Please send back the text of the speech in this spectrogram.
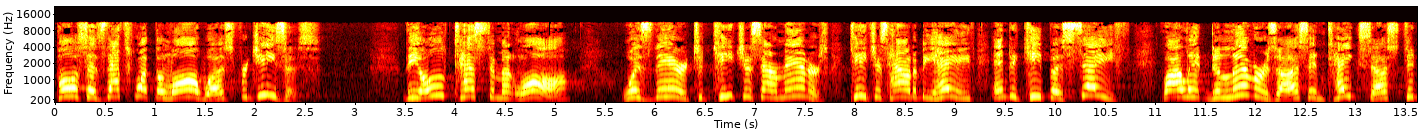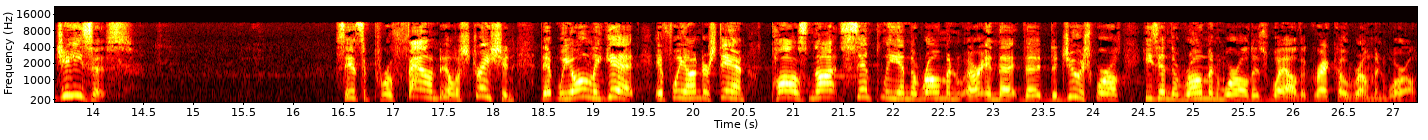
Paul says that's what the law was for Jesus. The Old Testament law was there to teach us our manners, teach us how to behave, and to keep us safe while it delivers us and takes us to Jesus. See, it's a profound illustration that we only get if we understand Paul's not simply in the Roman or in the, the, the Jewish world, he's in the Roman world as well, the Greco Roman world.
